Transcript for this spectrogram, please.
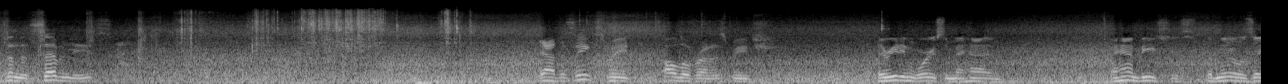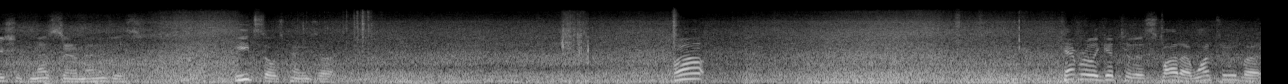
It's in the 70s. Yeah, the zincs read all over on this beach. They read even worse in Manhattan. Manhattan Beach is the mineralization from that sand, man. It just eats those pennies up. Well, can't really get to the spot I want to, but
